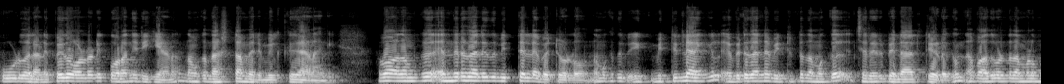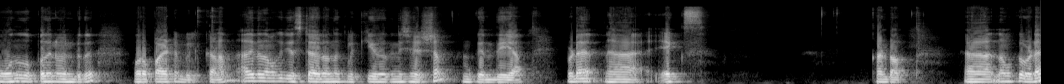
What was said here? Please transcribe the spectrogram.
കൂടുതലാണ്. ഇപ്പോൾ ഇത് ഓൾറെഡി കുറഞ്ഞിരിക്കുകയാണ്. നമുക്ക് നഷ്ടം വരും വിൽക്കുകയാണെങ്കിൽ. അപ്പോൾ നമുക്ക് എന്നിരുന്നാലും ഇത് വിറ്റല്ലേ പറ്റുള്ളൂ. നമുക്കിത് വിറ്റില്ലെങ്കിൽ വിറ്റില്ല ഇവർ തന്നെ വിറ്റിട്ട് നമുക്ക് ചെറിയൊരു പെനാൽറ്റി എടുക്കും. അപ്പോൾ അതുകൊണ്ട് നമ്മൾ മൂന്ന് മുപ്പതിന് മുൻപ് ഉറപ്പായിട്ടും വിൽക്കണം. അതിന് നമുക്ക് ജസ്റ്റ് അവരൊന്ന് ക്ലിക്ക് ചെയ്തതിന് ശേഷം നമുക്ക് എന്ത് ചെയ്യാം? ഇവിടെ എക്സ് കണ്ടോ? നമുക്കിവിടെ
